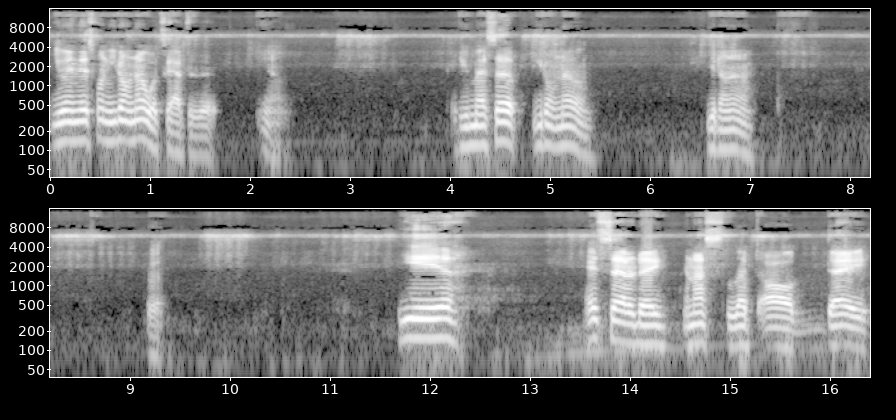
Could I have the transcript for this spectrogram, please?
you in this one, you don't know what's after the, you know. If you mess up, you don't know. You don't know. But yeah, it's Saturday, and I slept all day,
